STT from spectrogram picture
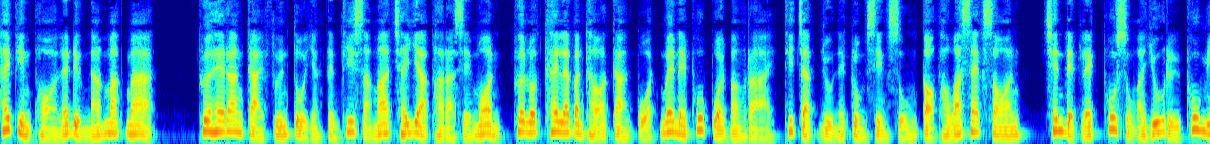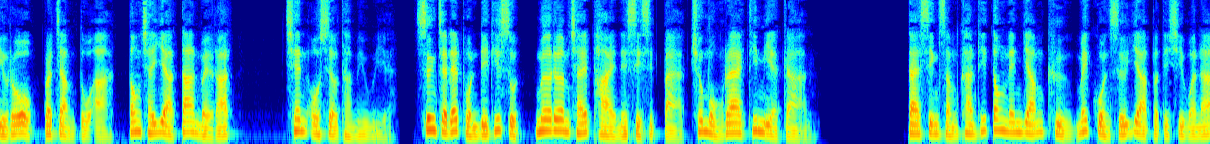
ให้เพียงพอและดื่มน้ำมากๆ เพื่อให้ร่างกายฟื้นตัวอย่างเต็มที่สามารถใช้ยาพาราเซมอลเพื่อลดไข้และบรรเทาอาการปวดเมื่อยในผู้ป่วยบางรายที่จัดอยู่ในกลุ่มเสี่ยงสูงต่อภาวะแทรกซ้อน เช่นเด็กเล็กผู้สูงอายุหรือผู้มีโรคประจำตัวอาจต้องใช้ยาต้านไวรัส เช่นโอเซลทามิเวีย ซึ่งจะได้ผลดีที่สุดเมื่อเริ่มใช้ภายใน 48 ชั่วโมงแรกที่มีอาการ แต่สิ่งสำคัญที่ต้องเน้นย้ำคือไม่ควรซื้อยาปฏิชีวนะ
